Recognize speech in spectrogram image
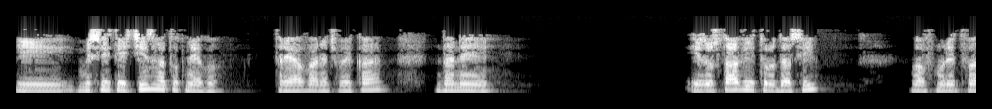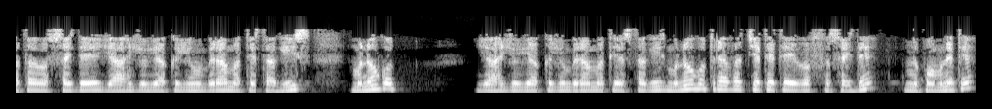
и мислите изчезват от него. Трябва на човека да не изостави труда си, в молитвата в сажде я хайю я кайюм много я хайю я кайюм много трябва четете в сажде напомнете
